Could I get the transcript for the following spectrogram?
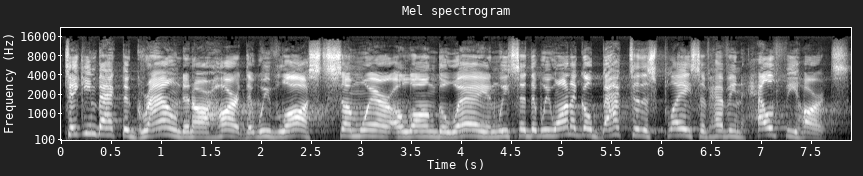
taking back the ground in our heart that we've lost somewhere along the way. And we said that we want to go back to this place of having healthy hearts,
